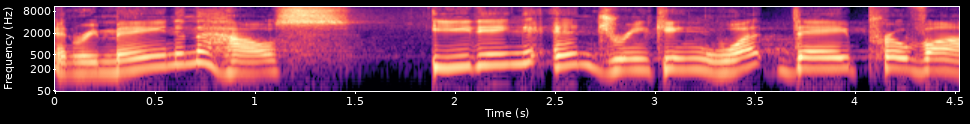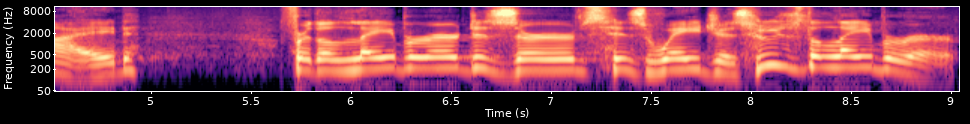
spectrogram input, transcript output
And remain in the house, eating and drinking what they provide for the laborer deserves his wages. Who's the laborer?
